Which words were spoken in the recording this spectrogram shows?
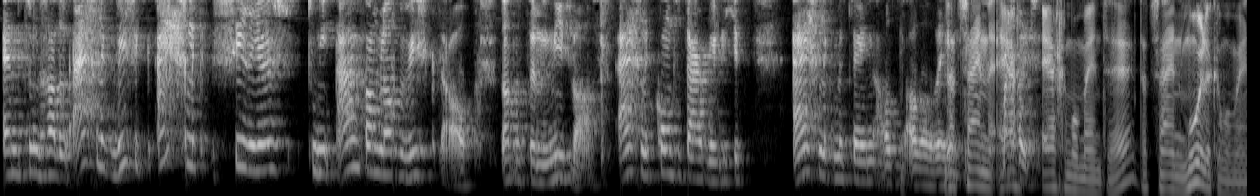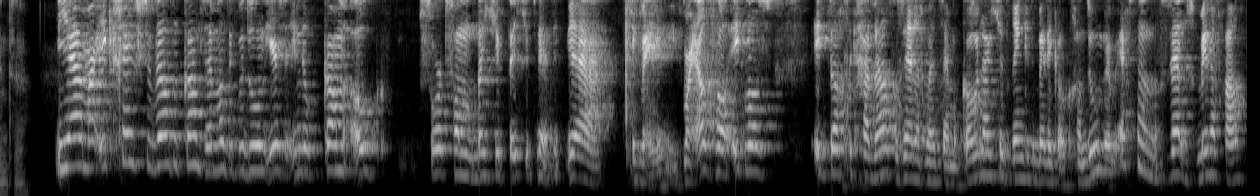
en toen hadden we eigenlijk, wist ik eigenlijk serieus, toen hij aankwam lopen, wist ik het al, dat het hem niet was. Eigenlijk komt het daar weer dat je het eigenlijk meteen altijd al wel weet. Dat zijn erg, goed. erge momenten, hè? Dat zijn moeilijke momenten. Ja, maar ik geef ze wel de kans. Hè? Want ik bedoel, in eerste indruk kan ook soort van dat je, dat je het net. Ja, ik weet het niet. Maar in elk geval, ik was. Ik dacht, ik ga wel gezellig met zijn mijn colaatje drinken. Dat ben ik ook gaan doen. We hebben echt een gezellige middag gehad.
